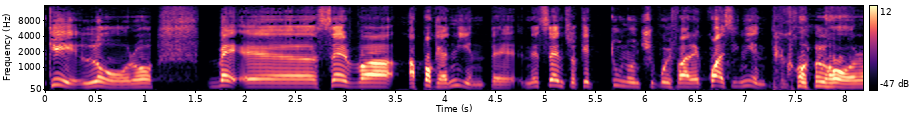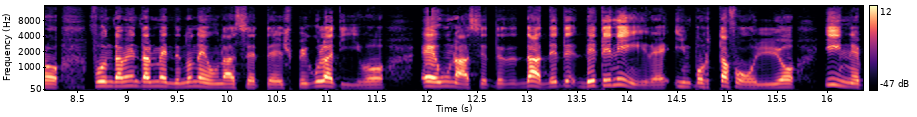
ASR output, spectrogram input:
che l'oro beh, eh, serva a poco e a niente, nel senso che tu non ci puoi fare quasi niente con l'oro, fondamentalmente non è un asset speculativo, è un asset da det- detenere in portafoglio in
